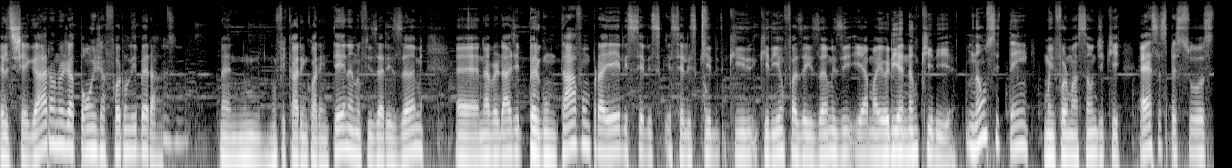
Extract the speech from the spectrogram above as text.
Eles chegaram no Japão e já foram liberados. né? Não, não ficaram em quarentena, não fizeram exame. É, na verdade, perguntavam para eles se eles, se eles que- que- queriam fazer exames e, e a maioria não queria. Não se tem uma informação de que essas pessoas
